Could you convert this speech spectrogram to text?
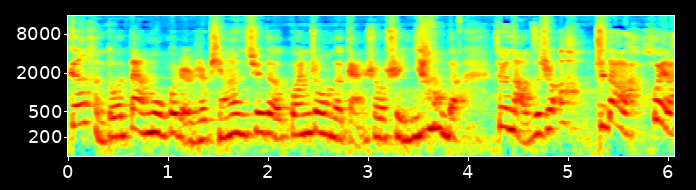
跟很多弹幕或者是评论区的观众的感受是一样的，就脑子说哦，知道了，会了。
